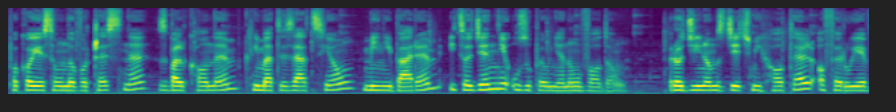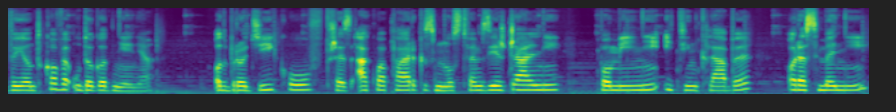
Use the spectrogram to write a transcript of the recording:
Pokoje są nowoczesne, z balkonem, klimatyzacją, minibarem i codziennie uzupełnianą wodą. Rodzinom z dziećmi hotel oferuje wyjątkowe udogodnienia. Od brodzików, przez aquapark z mnóstwem zjeżdżalni, po mini i teen cluby oraz menu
